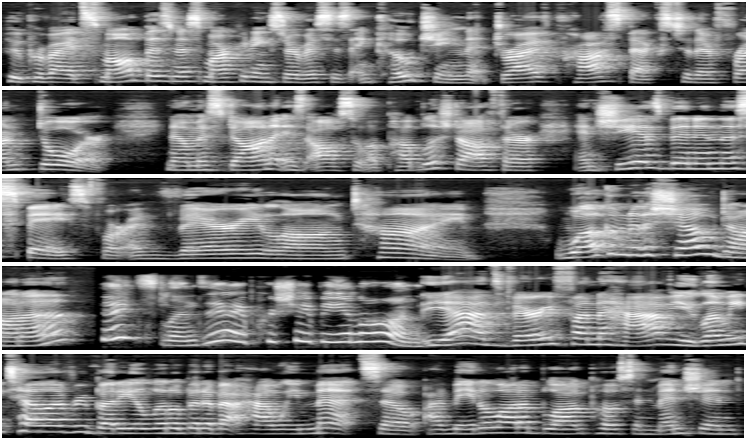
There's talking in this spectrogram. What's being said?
who provides small business marketing services and coaching that drive prospects to their front door. Now, Miss Donna is also a published author, and she has been in this space for a very long time. Welcome to the show, Donna. Thanks, Lindsay. I appreciate being on. Yeah, it's very fun to have you. Let me tell everybody a little bit about how we met. So, I've made a lot of blog posts and mentioned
